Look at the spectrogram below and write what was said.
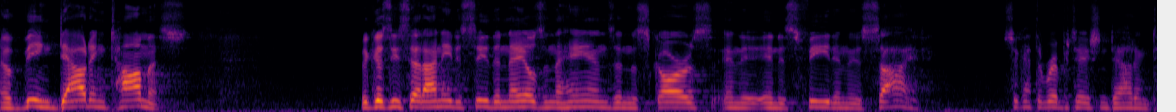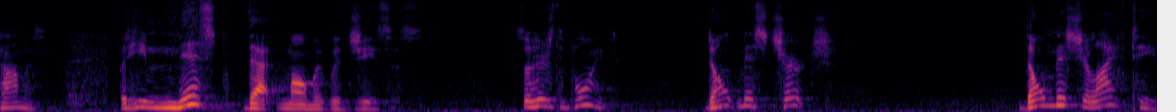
of being doubting Thomas because he said, I need to see the nails in the hands and the scars in, in his feet and his side. So he got the reputation doubting Thomas. But he missed that moment with Jesus. So here's the point don't miss church, don't miss your life team.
